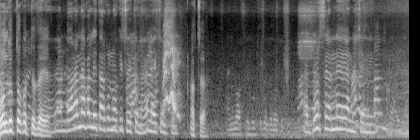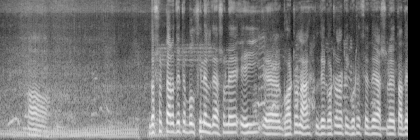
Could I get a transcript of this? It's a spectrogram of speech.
বন্ধুত্ব করতে যায় ধরা না পারলে তার কোনো কিছু হইতো না নাই চলছে আচ্ছা। দর্শক, তারা যেটা বলছিলেন যে আসলে এই ঘটনা, যে ঘটনাটি ঘটেছে যে আসলে তাদের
